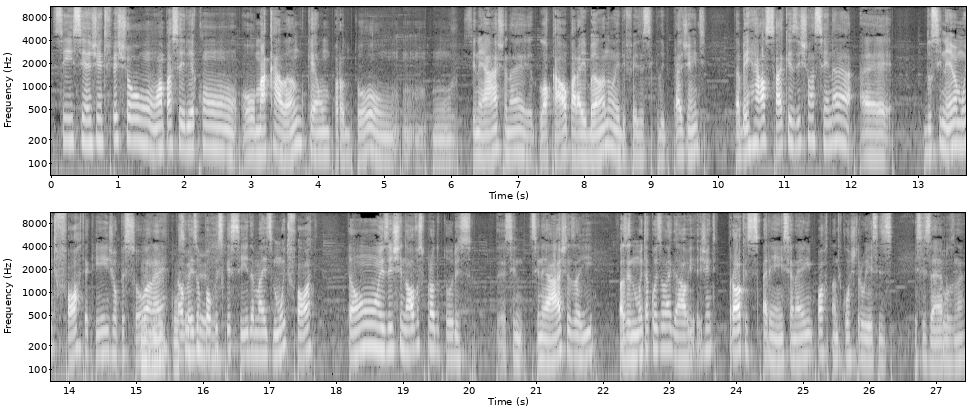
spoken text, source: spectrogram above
Sim, sim, a gente fechou uma parceria com o Macalango, que é um produtor, um, um, um cineasta, né, local, paraibano, ele fez esse clipe pra gente. Também realçar que existe uma cena é, do cinema muito forte aqui em João Pessoa, uhum, né? Talvez certeza. um pouco esquecida, mas muito forte. Então, existem novos produtores, é, cineastas aí, fazendo muita coisa legal. E a gente troca essa experiência, né? É importante construir esses, esses elos, né?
